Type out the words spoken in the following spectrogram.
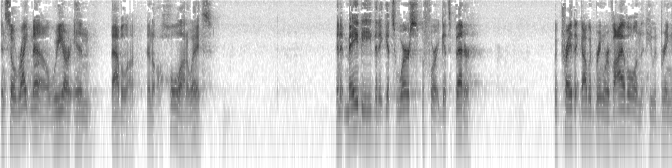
And so right now, we are in Babylon in a whole lot of ways. And it may be that it gets worse before it gets better. We pray that God would bring revival and that He would bring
